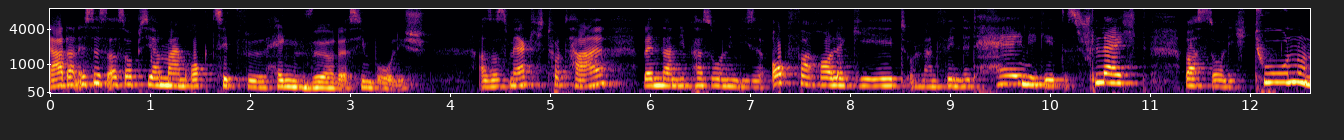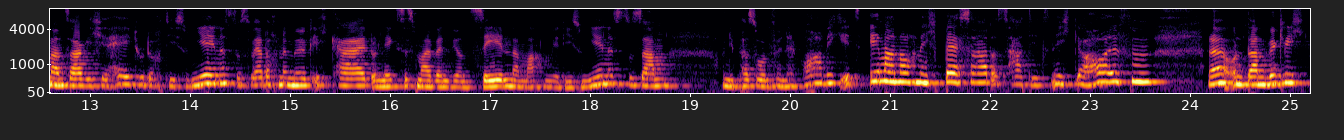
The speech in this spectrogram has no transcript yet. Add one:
ja, dann ist es, als ob sie an meinem Rockzipfel hängen würde, symbolisch. Also das merke ich total, wenn dann die Person in diese Opferrolle geht und dann findet, hey, mir geht es schlecht, was soll ich tun? Und dann sage ich ihr, hey, tu doch dies und jenes, das wäre doch eine Möglichkeit. Und nächstes Mal, wenn wir uns sehen, dann machen wir dies und jenes zusammen. Und die Person findet, boah, mir geht's immer noch nicht besser, das hat jetzt nicht geholfen. Ne? Und dann wirklich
